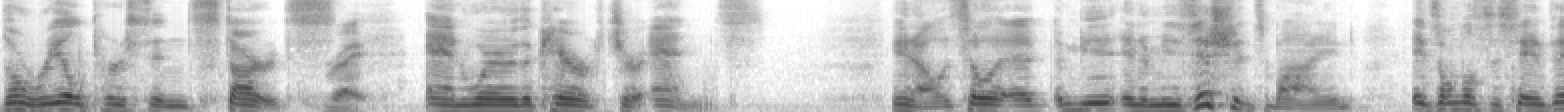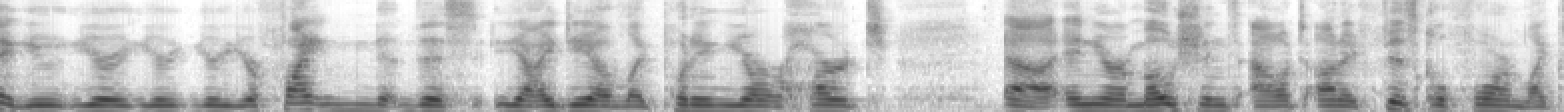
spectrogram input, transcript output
the real person starts Right. and where the caricature ends. You know, so mu- in a musician's mind, it's almost the same thing. You you're you're you're, you're fighting this idea of like putting your heart uh, and your emotions out on a physical form like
